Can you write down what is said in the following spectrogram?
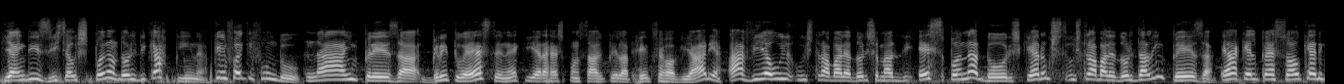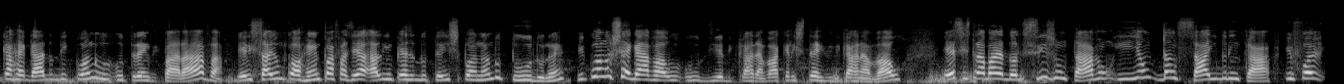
que ainda existe, é o Espanadores de Carpina. Quem foi que fundou? Na empresa Grito Western, né, que era responsável pela rede ferroviária, havia os trabalhadores chamados de espanadores, que eram os, os, trabalhadores da limpeza. Era aquele pessoal que era encarregado de quando o trem parava, eles saíam correndo para fazer a, a, limpeza do trem, espanando tudo, né? E quando chegava o, o dia de carnaval, aqueles três de carnaval, esses trabalhadores se juntavam iam, iam dançar e brincar. E foi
